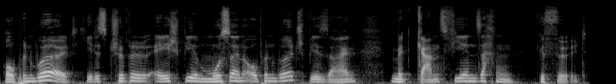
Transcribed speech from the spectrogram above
Open World. Jedes AAA-Spiel muss ein Open World-Spiel sein, mit ganz vielen Sachen gefüllt.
